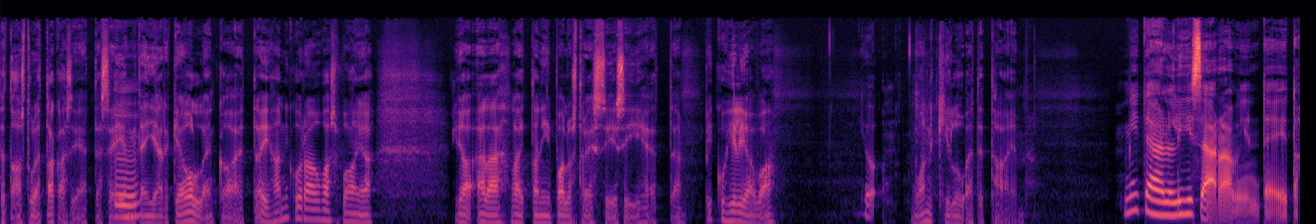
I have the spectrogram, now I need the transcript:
se taas tulee takaisin, että se ei mm. ole mitään järkeä ollenkaan, että ihan niinku rauhas vaan, ja, ja älä laittaa niin paljon stressiä siihen, että pikkuhiljaa vaan, joo. One kilo at a time. mitä lisäravinteita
